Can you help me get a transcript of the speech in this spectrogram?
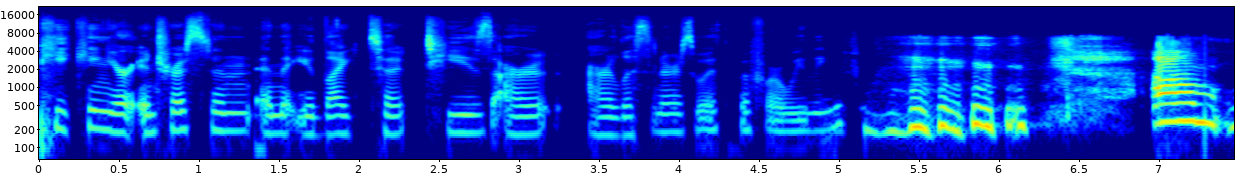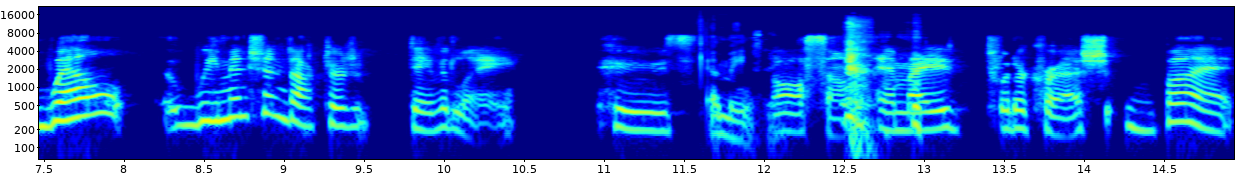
piquing your interest in and that you'd like to tease our our listeners with before we leave? um, well, we mentioned Dr. David Ley, who's amazing, awesome, and my Twitter crush. But,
